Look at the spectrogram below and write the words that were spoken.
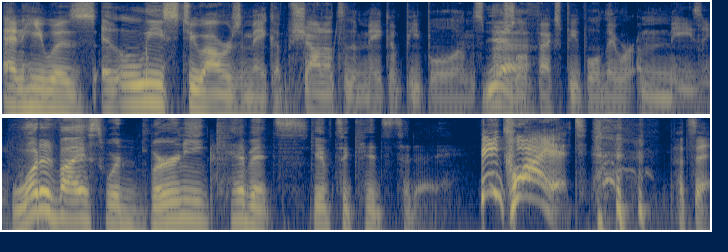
And he was at least two hours of makeup. Shout out to the makeup people and special Yeah. effects people. They were amazing. What advice would Bernie Kibitz give to kids today? Be quiet! That's it.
